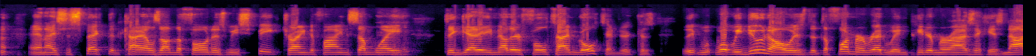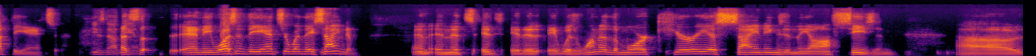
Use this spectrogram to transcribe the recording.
and I suspect that Kyle's on the phone as we speak, trying to find some way to get another full time goaltender. Because what we do know is that the former Red Wing Peter Mrazek is not the answer. He's not. That's the, the and he wasn't the answer when they signed him and and it's it's it, it was one of the more curious signings in the off season uh,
